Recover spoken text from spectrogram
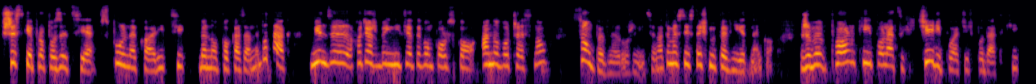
wszystkie propozycje wspólne koalicji będą pokazane, bo tak, między chociażby inicjatywą polską a nowoczesną są pewne różnice. Natomiast jesteśmy pewni jednego, żeby Polki i Polacy chcieli płacić podatki,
